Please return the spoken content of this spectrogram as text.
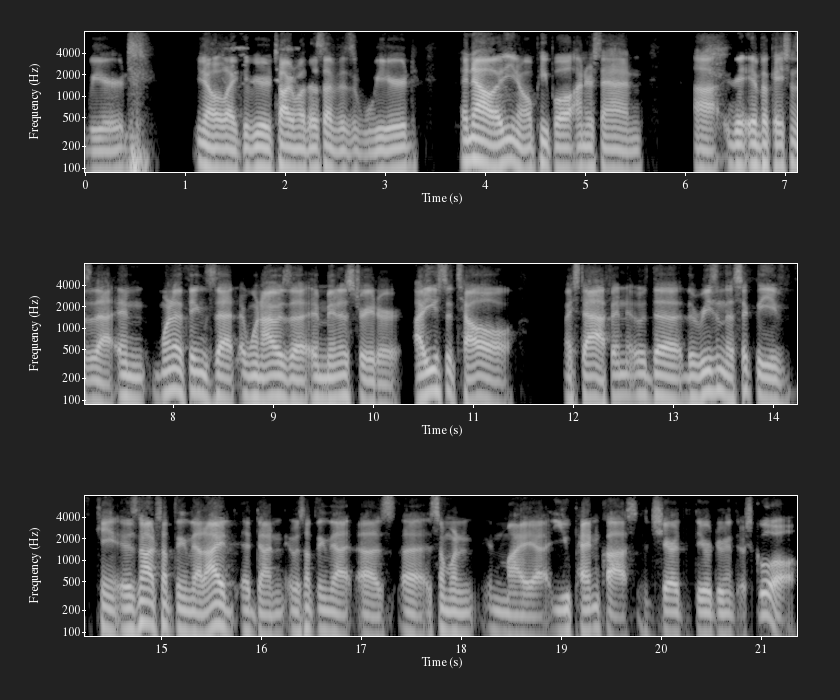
weird. you know, like if you're talking about this stuff is weird. And now, you know, people understand uh, the implications of that. And one of the things that when I was an administrator, I used to tell my staff, and it, the the reason the sick leave came, it was not something that I had done. It was something that uh, uh, someone in my uh, UPenn class had shared that they were doing at their school.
